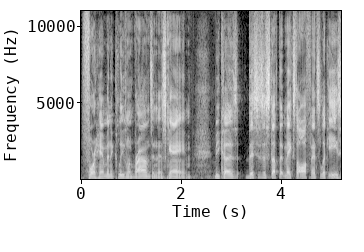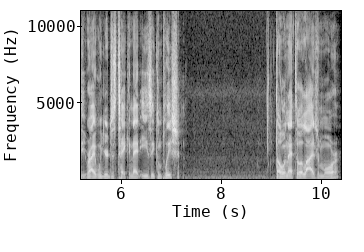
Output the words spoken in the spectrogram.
for him and the Cleveland Browns in this game because this is the stuff that makes the offense look easy, right? When you're just taking that easy completion. Throwing that to Elijah Moore.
